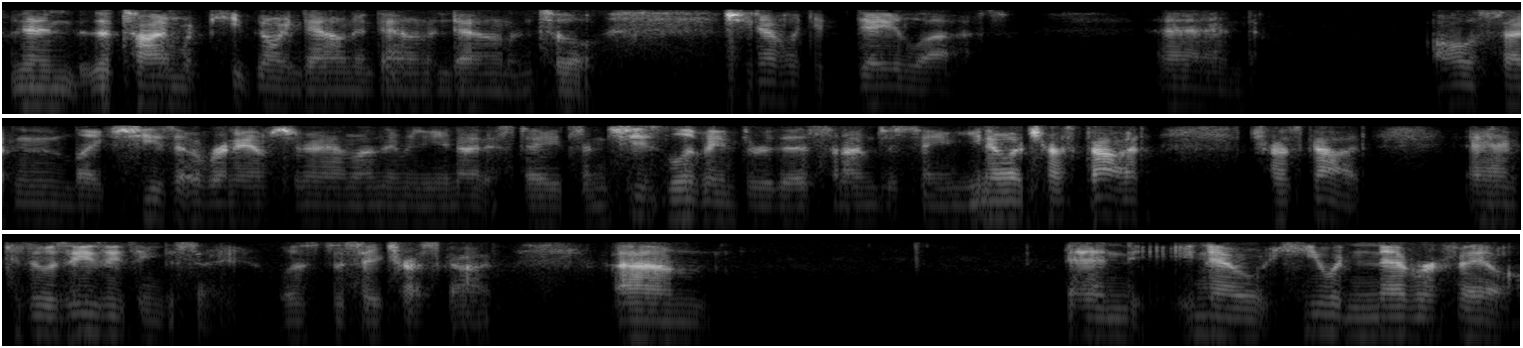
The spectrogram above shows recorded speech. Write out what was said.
then the time would keep going down and down and down until she'd have like a day left and all of a sudden, like she's over in Amsterdam, I'm in the United States, and she's living through this, and I'm just saying, you know what, trust God, trust God, and because it was an easy thing to say was to say trust God, um, and you know He would never fail.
